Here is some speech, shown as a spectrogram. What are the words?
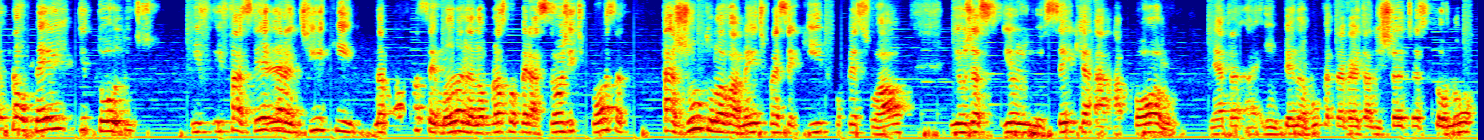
é para o bem de todos e, e fazer garantir que na próxima semana, na próxima operação, a gente possa estar tá junto novamente com essa equipe, com o pessoal. E eu já eu, eu sei que a Apolo, né, em Pernambuco, através do Alexandre, já se tornou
